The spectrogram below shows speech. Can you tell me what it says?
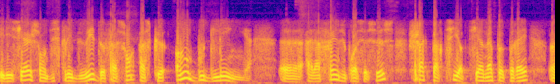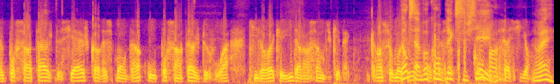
et les sièges sont distribués de façon à ce que, en bout de ligne, euh, à la fin du processus, chaque parti obtienne à peu près un pourcentage de sièges correspondant au pourcentage de voix qu'il a recueilli dans l'ensemble du Québec. Donc ça va complexifier. Compensation. Ouais.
